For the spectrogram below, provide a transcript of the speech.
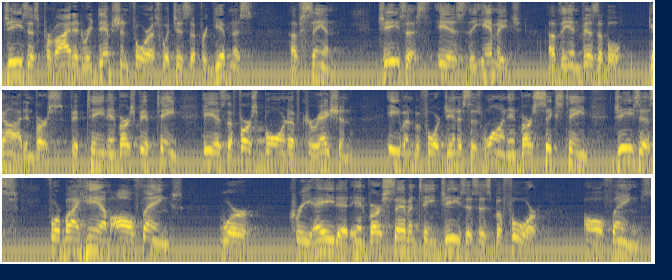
Jesus provided redemption for us, which is the forgiveness of sin. Jesus is the image of the invisible God in verse 15. In verse 15, he is the firstborn of creation even before Genesis 1. In verse 16, Jesus, for by him all things were created. In verse 17, Jesus is before all things.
